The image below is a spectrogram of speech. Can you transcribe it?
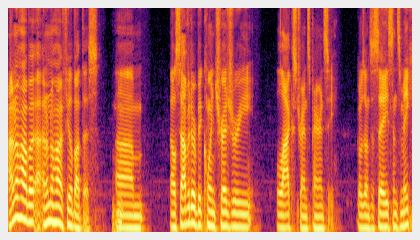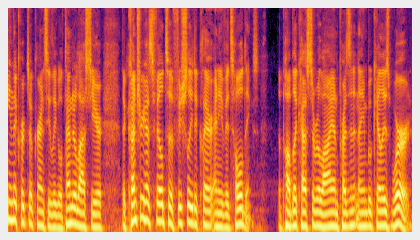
I don't know how about I don't know how I feel about this. Mm-hmm. Um El Salvador Bitcoin Treasury lacks transparency. Goes on to say, since making the cryptocurrency legal tender last year, the country has failed to officially declare any of its holdings. The public has to rely on President Nayib Bukele's word,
